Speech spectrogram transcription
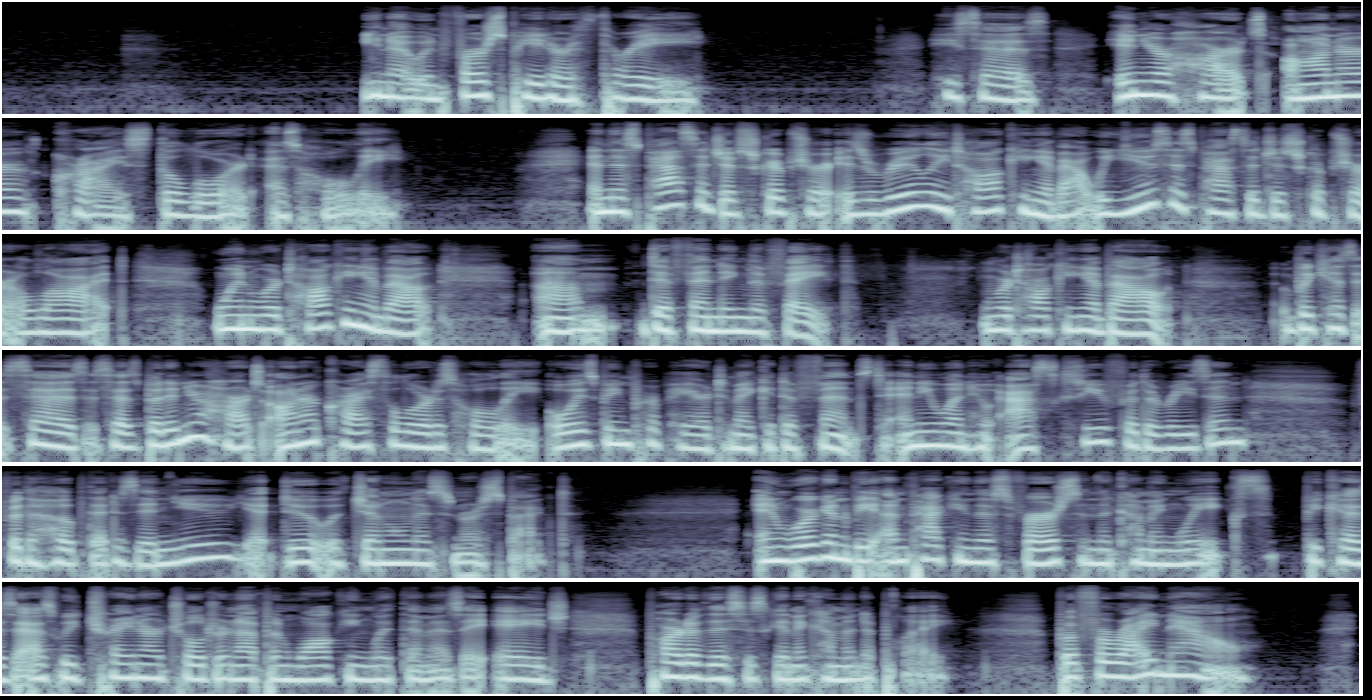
You know, in 1 Peter 3, he says, In your hearts, honor Christ the Lord as holy. And this passage of scripture is really talking about, we use this passage of scripture a lot when we're talking about um, defending the faith. we're talking about, because it says, it says, but in your hearts, honor Christ the Lord as holy, always being prepared to make a defense to anyone who asks you for the reason for the hope that is in you, yet do it with gentleness and respect. And we're going to be unpacking this verse in the coming weeks because as we train our children up and walking with them as they age, part of this is going to come into play. But for right now,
